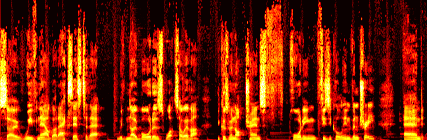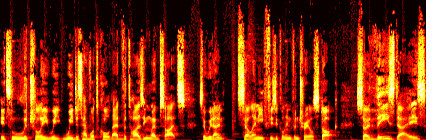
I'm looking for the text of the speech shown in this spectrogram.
so we've now got access to that with no borders whatsoever because we're not transporting physical inventory. and it's literally we we just have what's called advertising websites so we don't sell any physical inventory or stock so these days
